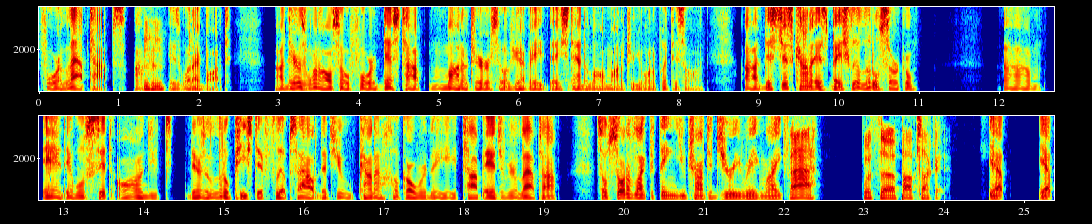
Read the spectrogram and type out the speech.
for laptops uh, Mhm. is what I bought. Uh, there's one also for desktop monitor. So if you have a, a standalone monitor, you want to put this on. Uh, this just kind of is basically a little circle, um, and it will sit on you. T- there's a little piece that flips out that you kind of hook over the top edge of your laptop. So sort of like the thing you tried to jury rig, Mike. Ah, with the pop socket. Yep. Yep.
